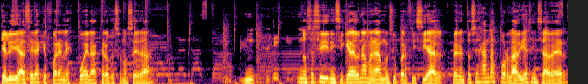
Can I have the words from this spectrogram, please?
que lo ideal sería que fuera en la escuela, creo que eso no se da no sé si ni siquiera de una manera muy superficial, pero entonces andas por la vida sin saber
